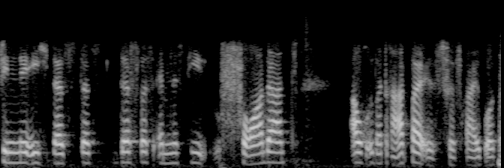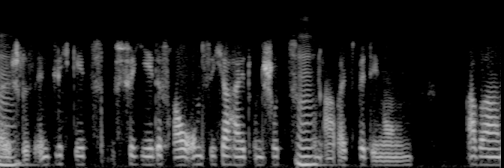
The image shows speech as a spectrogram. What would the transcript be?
finde ich, dass, dass das, was Amnesty fordert, auch übertragbar ist für Freiburg, weil mhm. schlussendlich geht es für jede Frau um Sicherheit und Schutz mhm. und Arbeitsbedingungen. Aber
